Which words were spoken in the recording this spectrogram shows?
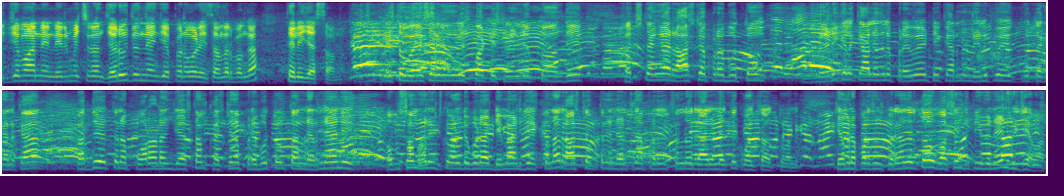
ఉద్యమాన్ని నిర్మించడం జరుగుతుంది అని చెప్పిన కూడా ఈ సందర్భంగా తెలియజేస్తాను ప్రస్తుతం వైఎస్ఆర్ కాంగ్రెస్ పార్టీ శ్రేణులు ఉంది ఖచ్చితంగా రాష్ట్ర ప్రభుత్వం మెడికల్ కాలేజీల ప్రైవేటీకరణ నిలిపివేయకపోతే కనుక పెద్ద ఎత్తున పోరాటం చేస్తాం. ఖచ్చితంగా ప్రభుత్వం తన నిర్ణయాన్ని ఉపసంహరించుకోవాలంటూ కూడా డిమాండ్ చేస్తున్నారు. రాష్ట్ర వ్యాప్తంగా నిరసన ప్రదర్శనలు ర్యాలీలు అయితే కొనసాగుతున్నాయి కెమెరా పర్సన్ సురేంద్రతో వసంత్ టీవీ నైన్ విజయవాడ.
